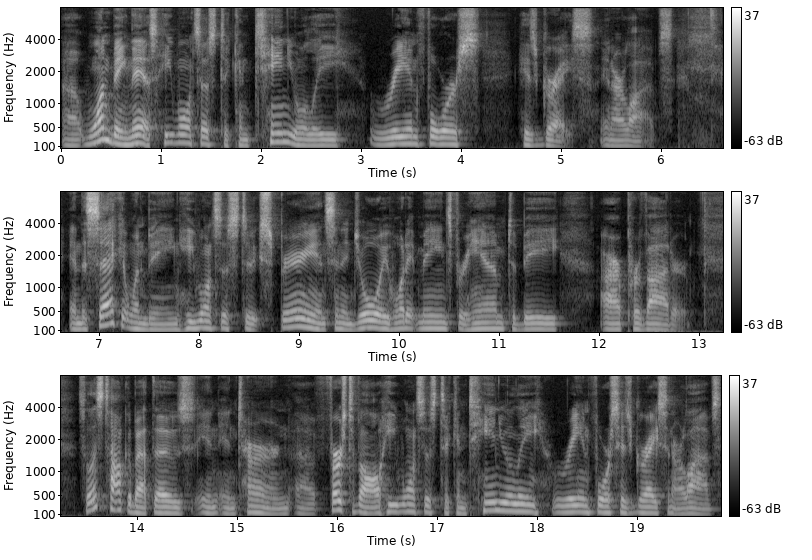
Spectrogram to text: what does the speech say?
Uh, one being this: He wants us to continually reinforce His grace in our lives. And the second one being, he wants us to experience and enjoy what it means for him to be our provider. So let's talk about those in, in turn. Uh, first of all, he wants us to continually reinforce his grace in our lives.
